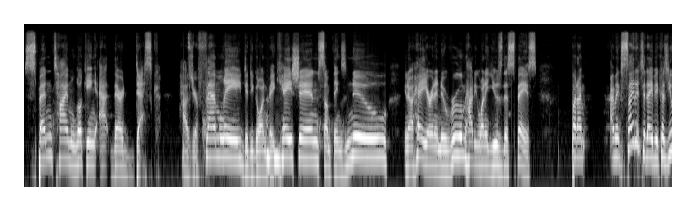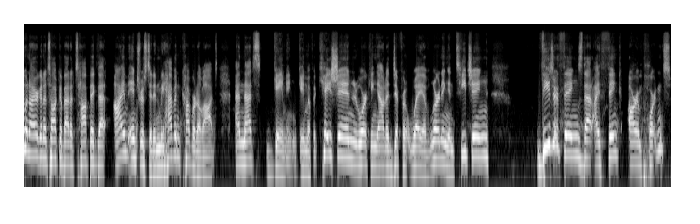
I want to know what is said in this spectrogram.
spend time looking at their desk. How's your family? Did you go on mm-hmm. vacation? Something's new. You know, hey, you're in a new room. How do you want to use this space? But I'm I'm excited today because you and I are going to talk about a topic that I'm interested in. We haven't covered a lot, and that's gaming, gamification, working out a different way of learning and teaching. These are things that I think are important,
